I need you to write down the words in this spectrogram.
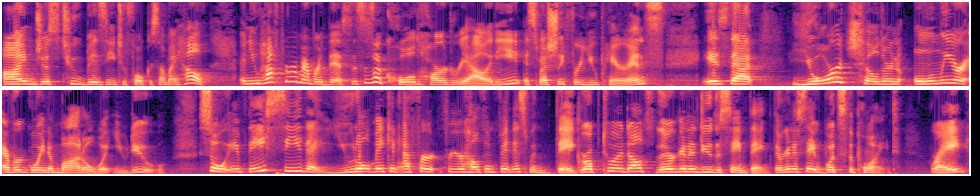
I'm just too busy to focus on my health. And you have to remember this this is a cold, hard reality, especially for you parents, is that your children only are ever going to model what you do. So if they see that you don't make an effort for your health and fitness when they grow up to adults, they're going to do the same thing. They're going to say, What's the point? Right?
